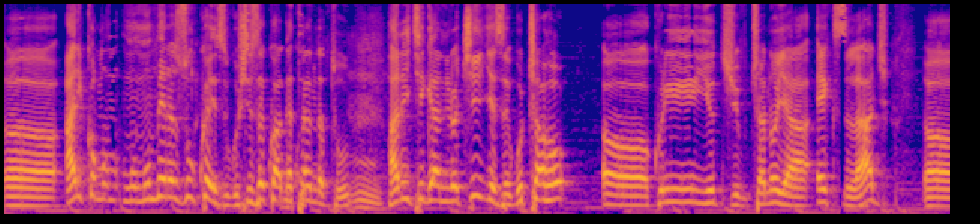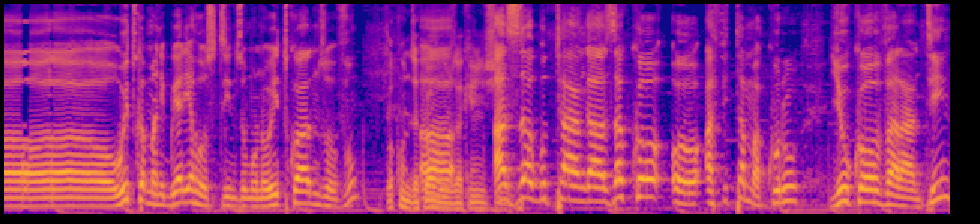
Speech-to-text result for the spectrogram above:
ah, ariko mu- mpera z'ukwezi gushize kwa gatandatu hari ikiganiro cyigeze gucaho ah, kuri youtube channel ya x large. ah, witwa manibu yari yahostinze umuntu witwa nzovu bakunze kubahuza kenshi aza gutangaza ko afite amakuru y'uko valentine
